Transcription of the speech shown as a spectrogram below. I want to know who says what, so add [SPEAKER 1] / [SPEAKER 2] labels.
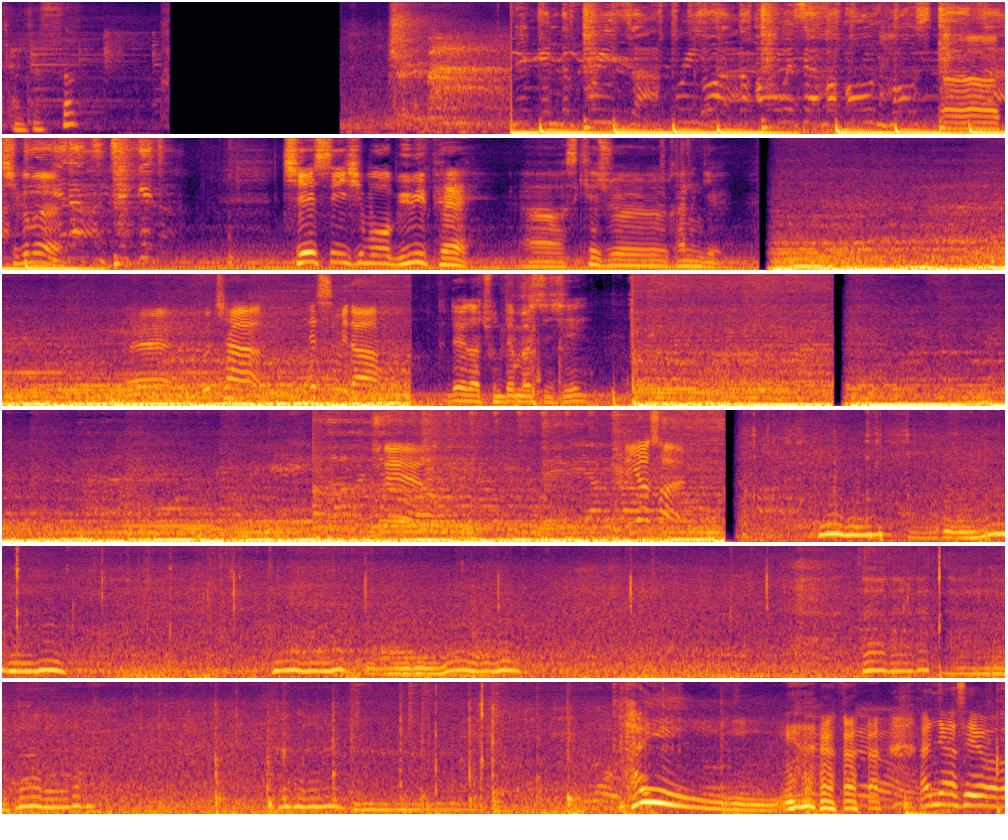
[SPEAKER 1] 잘 잤어?
[SPEAKER 2] 어, 지금은 GS25 뮤비패 어, 스케줄 가는 길. 네, 도착했습니다. 근데 왜 나 존댓말 쓰지? 무대예요. 리허설.
[SPEAKER 1] 하이 안녕하세요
